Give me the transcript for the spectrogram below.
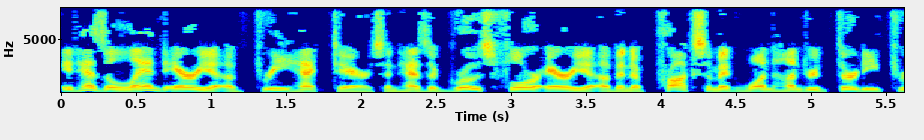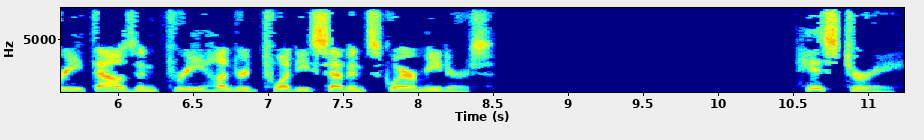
It has a land area of 3 hectares and has a gross floor area of an approximate 133,327 square meters. History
